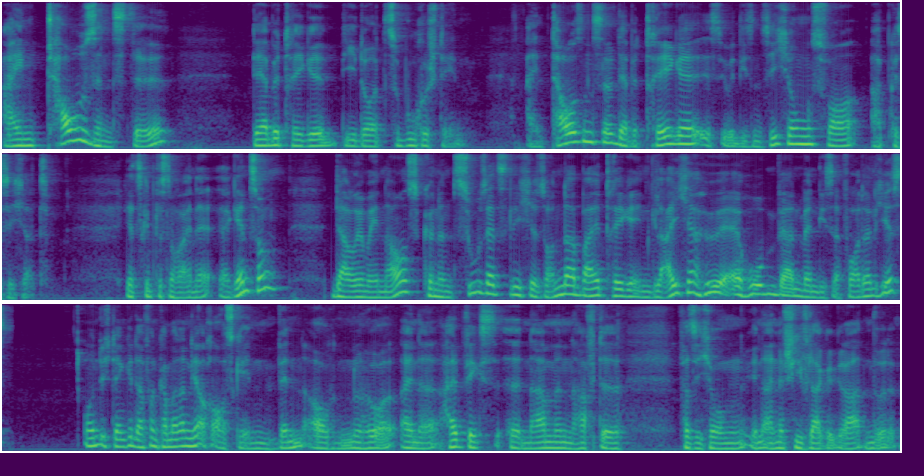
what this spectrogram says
ein Tausendstel der Beträge, die dort zu Buche stehen. Ein Tausendstel der Beträge ist über diesen Sicherungsfonds abgesichert. Jetzt gibt es noch eine Ergänzung. Darüber hinaus können zusätzliche Sonderbeiträge in gleicher Höhe erhoben werden, wenn dies erforderlich ist. Und ich denke, davon kann man dann ja auch ausgehen, wenn auch nur eine halbwegs äh, namenhafte Versicherung in eine Schieflage geraten würde.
